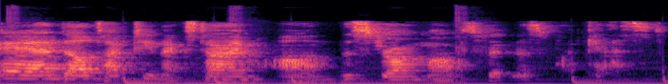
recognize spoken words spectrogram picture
and I'll talk to you next time on the Strong Moms Fitness Podcast.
